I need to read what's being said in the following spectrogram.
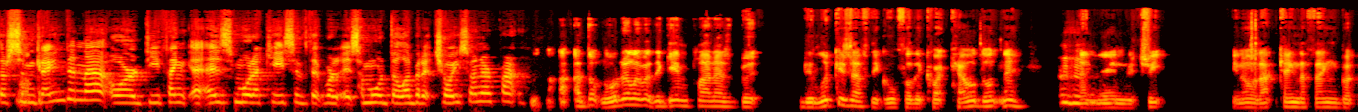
there's some ground in that, or do you think it is more a case of that we're, it's a more deliberate choice on our part? I, I don't know really what the game plan is, but they look as if they go for the quick kill, don't they? Mhm. And then retreat, you know that kind of thing. But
